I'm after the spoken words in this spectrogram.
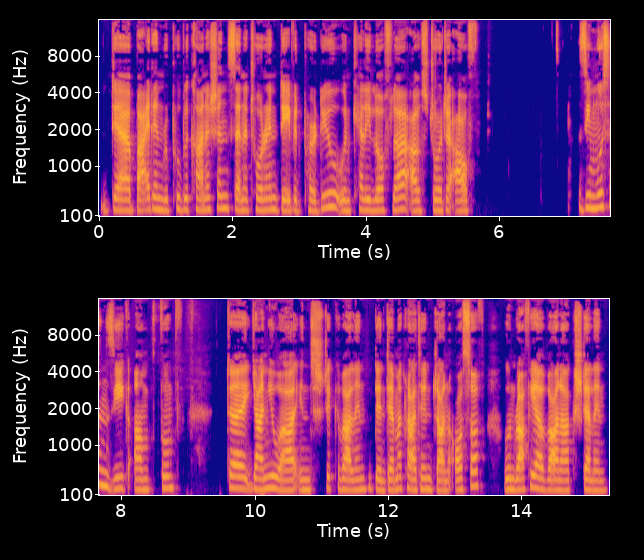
der beiden republikanischen Senatoren David Perdue und Kelly Loeffler aus Georgia auf. Sie müssen sich am 5. Januar in Stichwahlen den Demokraten John Ossoff und Raphael Warnock stellen.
